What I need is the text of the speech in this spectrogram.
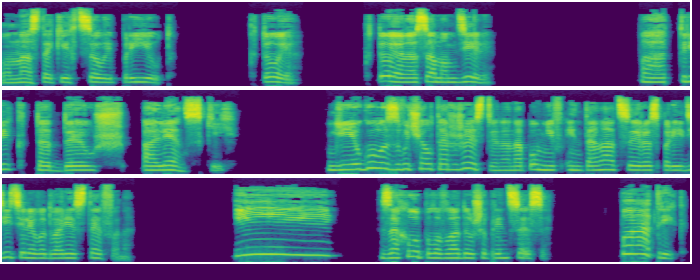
«У нас таких целый приют. Кто я? Кто я на самом деле?» «Патрик Тадеуш Оленский». Ее голос звучал торжественно, напомнив интонации распорядителя во дворе Стефана. и захлопала в ладоши принцесса. «Патрик,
